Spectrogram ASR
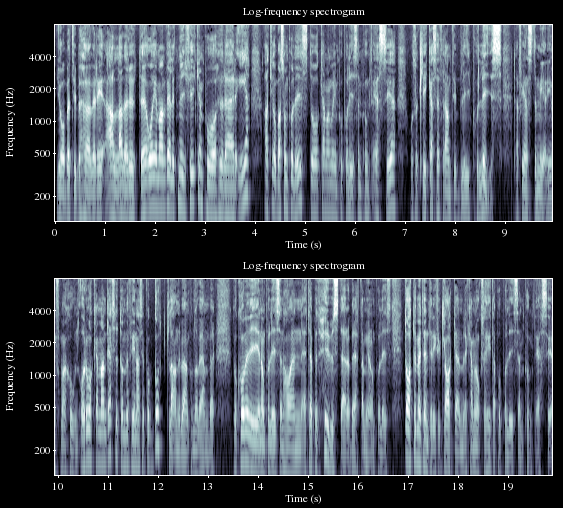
jobbet. Vi behöver er alla där ute och är man väldigt nyfiken på hur det här är att jobba som polis då kan man gå in på polisen.se och så klicka sig fram till bli polis. Där finns det mer information och råkar man dessutom befinna sig på Gotland i början på november då kommer vi inom polisen ha en, ett öppet hus där och berätta mer om polis. Datumet är inte riktigt klart än men det kan man också hitta på polisen.se.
